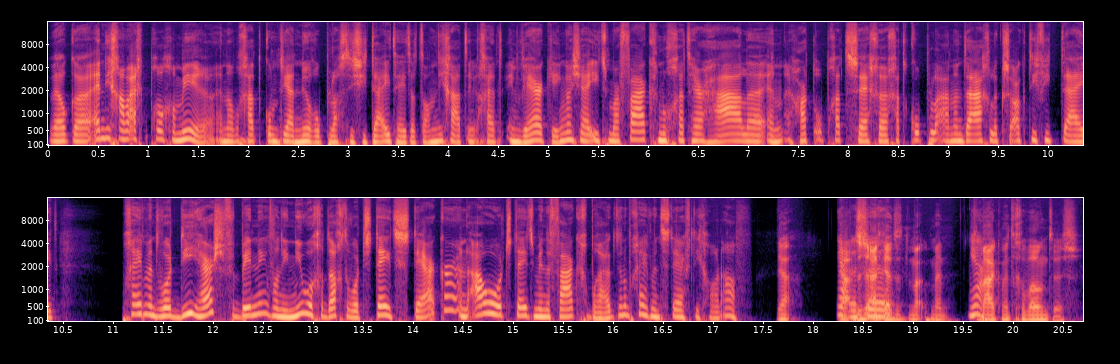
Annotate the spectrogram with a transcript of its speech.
Welke, en die gaan we eigenlijk programmeren. En dan gaat, komt ja, neuroplasticiteit heet dat dan. Die gaat in, gaat in werking. Als jij iets maar vaak genoeg gaat herhalen en hardop gaat zeggen, gaat koppelen aan een dagelijkse activiteit. Op een gegeven moment wordt die hersenverbinding van die nieuwe gedachte wordt steeds sterker. En de oude wordt steeds minder vaak gebruikt. En op een gegeven moment sterft die gewoon af. Ja. Ja, Ja, dus, dus, eigenlijk eh, heeft het ma- met, ja. te maken met gewoontes.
